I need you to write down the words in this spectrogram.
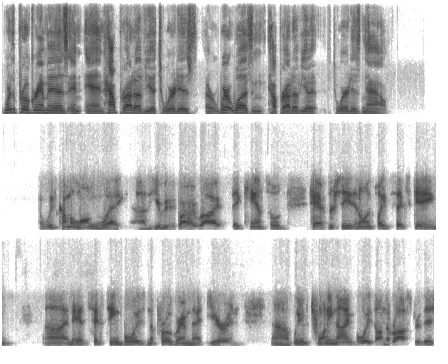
where the program is and, and how proud of you to where it is, or where it was, and how proud of you to where it is now. We've come a long way. Uh, the year before I arrived, they canceled half their season, only played six games, uh, and they had 16 boys in the program that year. And uh, we have 29 boys on the roster this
